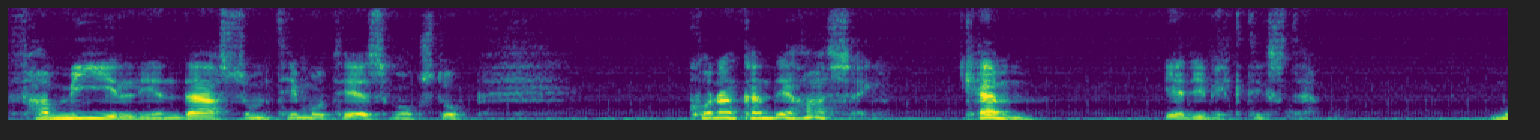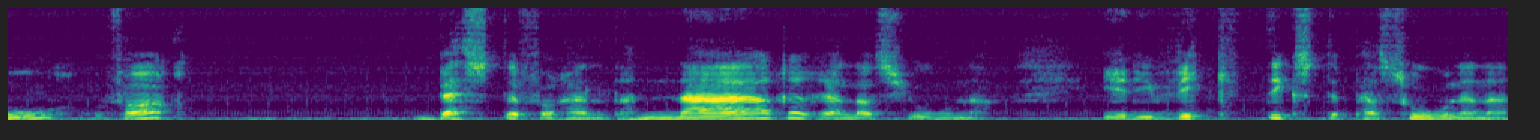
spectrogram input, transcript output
familien der som Timoteus vokste opp. Hvordan kan det ha seg? Hvem er de viktigste? Mor og far? Besteforeldre? Nære relasjoner? er de viktigste personene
